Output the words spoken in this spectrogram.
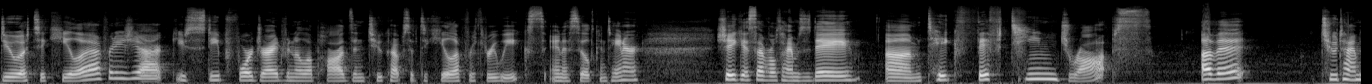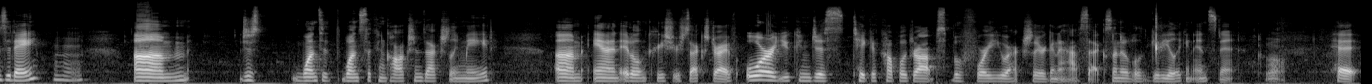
do a tequila aphrodisiac. You steep four dried vanilla pods in two cups of tequila for three weeks in a sealed container. Shake it several times a day. Um, take 15 drops of it two times a day. Um, just once it once the concoction's actually made. Um, and it'll increase your sex drive. Or you can just take a couple drops before you actually are gonna have sex, and it'll give you like an instant Cool. hit.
